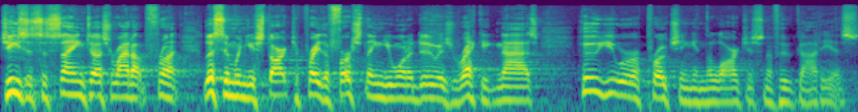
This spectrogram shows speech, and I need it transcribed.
Jesus is saying to us right up front listen, when you start to pray, the first thing you want to do is recognize who you are approaching in the largest and of who God is.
